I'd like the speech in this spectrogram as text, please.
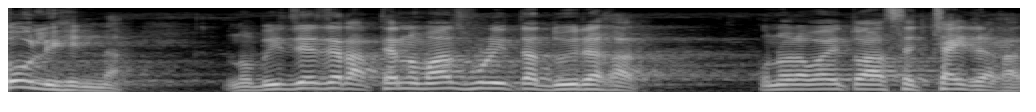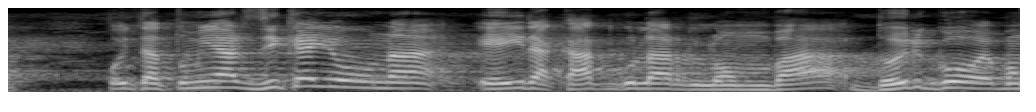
তৌলিহিন্না। নবী যে রাতে নমাজ পড়িতা দুই রাখাত কোনো রাবাই তো আছে চাই রাখাত কইতা, তুমি আর জিকাইও না, এই রাকাতগুলার লম্বা দৈর্ঘ্য এবং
